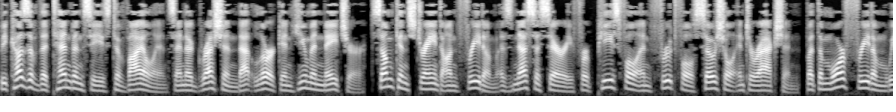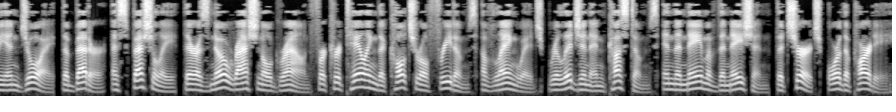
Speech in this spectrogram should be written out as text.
Because of the tendencies to violence and aggression that lurk in human nature, some constraint on freedom is necessary for peaceful and fruitful social interaction, but the more freedom we enjoy, the better, especially, there is no rational ground for curtailing the cultural freedoms of language, religion and customs in the name of the nation, the church, or the party.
